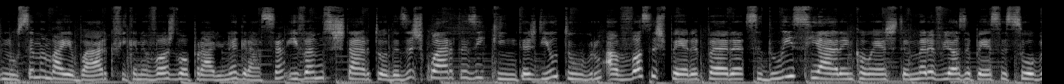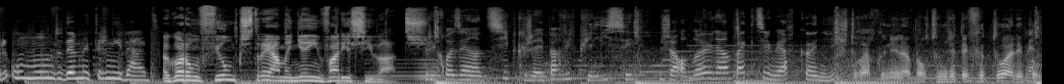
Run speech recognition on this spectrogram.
No Samambaia Bar, que fica na Voz do Operário na Graça, e vamos estar todas as quartas e quintas de outubro à vossa espera para se deliciarem com esta maravilhosa peça sobre o mundo da maternidade. Agora um filme que estreia amanhã em várias cidades. J'ai croisé un type que j'avais pas revu depuis le lycée. Genre, Brûlin, pas que tu m'aies reconnu. Je t'aurais reconnu n'importe où. J'étais fou de toi à l'époque.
